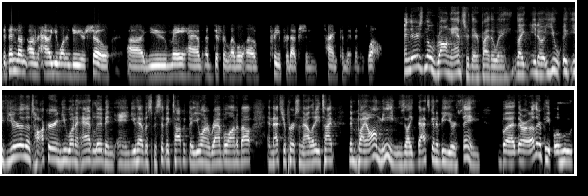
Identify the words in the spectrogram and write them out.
depending on, on how you want to do your show, uh, you may have a different level of pre-production time commitment as well and there is no wrong answer there by the way. Like you know you if, if you're the talker and you want to ad lib and, and you have a specific topic that you want to ramble on about and that's your personality type then by all means like that's going to be your thing but there are other people who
